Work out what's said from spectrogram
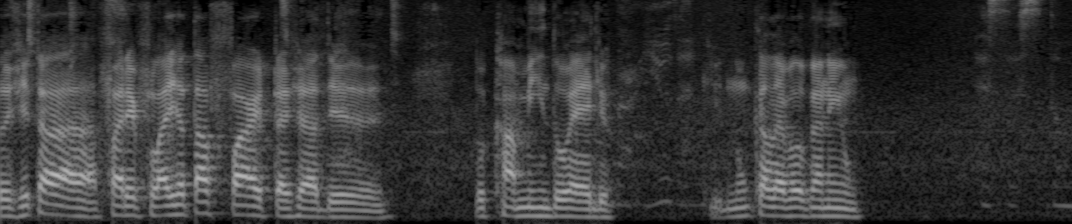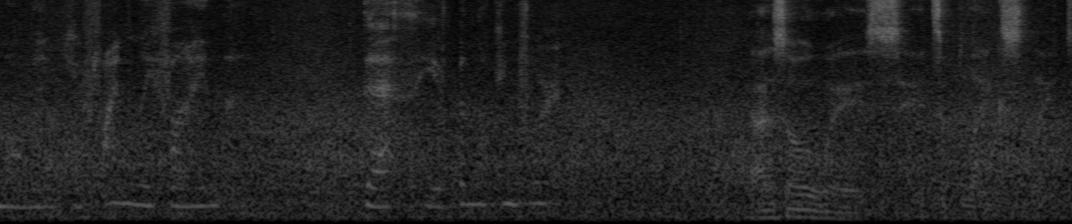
Pelo jeito a Firefly já tá farta já de, do caminho do What Hélio, about you then? que nunca leva a lugar nenhum. Is this the moment you finally find the death you've been looking for? As always, it's a blank slate.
